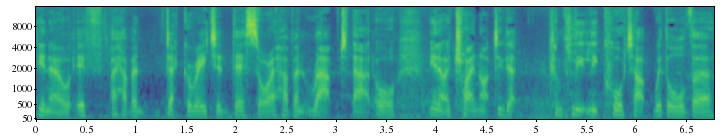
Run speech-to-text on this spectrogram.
you know, if I haven't decorated this or I haven't wrapped that, or, you know, I try not to get completely caught up with all the,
